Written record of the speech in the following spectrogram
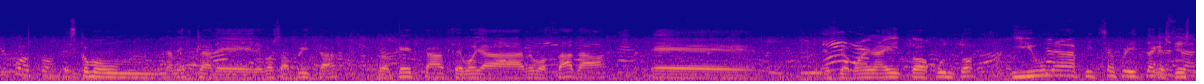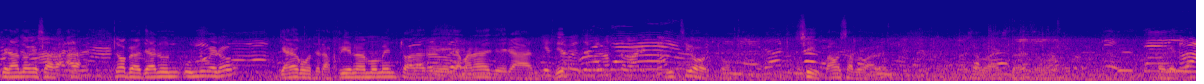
El cuerpo. Es como un- una mezcla de, de cosa frita, croqueta, cebolla rebozada, eh, se lo ponen ahí todo junto, y una pizza frita que estoy esperando que salga. Ahora- no, pero te dan un, un número y ahora como te la fríen al momento, ahora te llamarán y te dirán ¿Y esto podemos probar esto? 18. Sí, vamos a probar, ¿eh? Vamos a probar esto, ¿eh? Croqueta.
